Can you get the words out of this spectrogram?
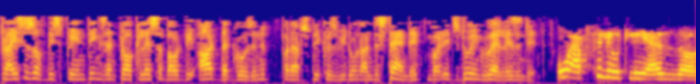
prices of these paintings and talk less about the art that goes in it, perhaps because we don't understand it, but it's doing well, isn't it? Oh, absolutely. As uh,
